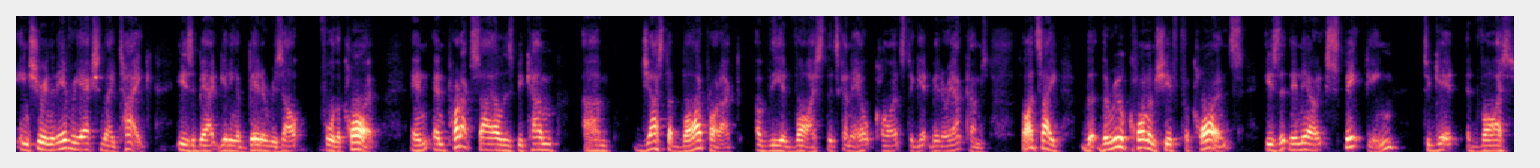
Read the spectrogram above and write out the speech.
ensuring that every action they take is about getting a better result for the client. And, and product sale has become um, just a byproduct of the advice that's going to help clients to get better outcomes. So I'd say the, the real quantum shift for clients is that they're now expecting to get advice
